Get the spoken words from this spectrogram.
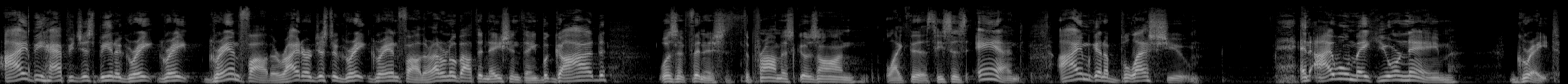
I'd be happy just being a great, great grandfather, right? Or just a great grandfather. I don't know about the nation thing, but God wasn't finished. The promise goes on like this He says, And I'm going to bless you, and I will make your name great.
